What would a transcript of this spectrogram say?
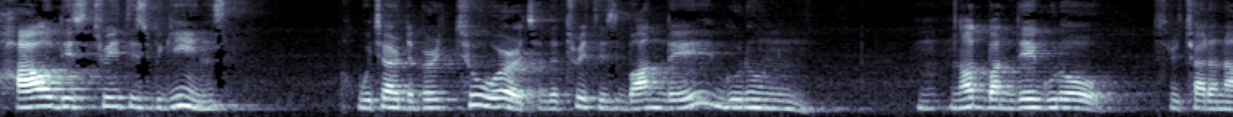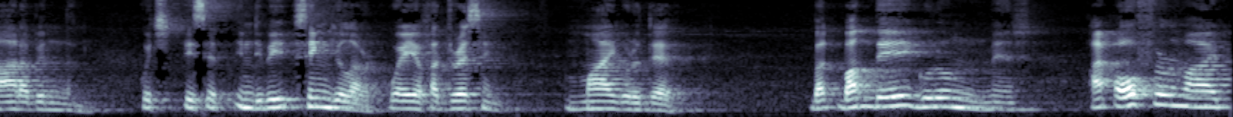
how this treatise begins, which are the very two words of the treatise, Bande Gurun, not Bande Guru, Sri Charanarabindam, which is a singular way of addressing my Gurudev. But Bande Gurun means I offer my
